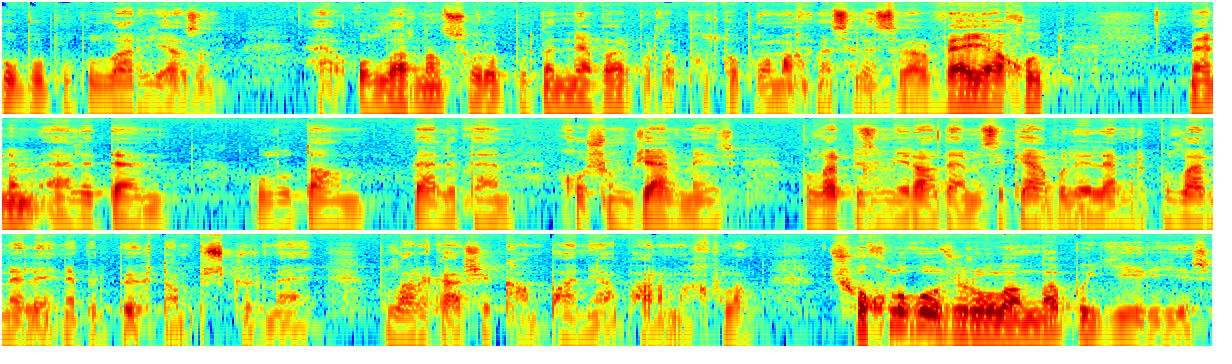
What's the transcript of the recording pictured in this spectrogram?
bu bu bu bunları yazın. Hə, onlardan sonra burada nə var? Burada pul toplamaq məsələsi var və yaxud mənim Əlidən, Quludan, Vəlidən xoşum gəlmir. Bunlar bizim iradəmizi qəbul eləmir. Bunların əleyhinə bir böhtan püskürmək, bunlara qarşı kampaniya aparmaq falan. Çoxluq o cür olanda bu yeriyir.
